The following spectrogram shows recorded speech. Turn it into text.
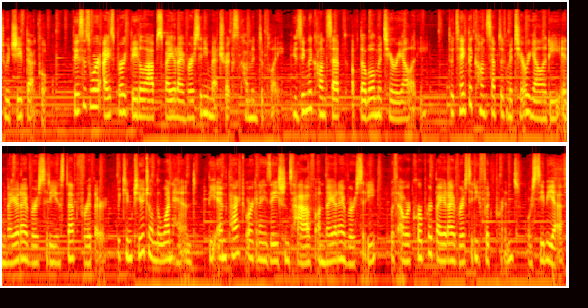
to achieve that goal. This is where Iceberg Data Lab's biodiversity metrics come into play, using the concept of double materiality. To take the concept of materiality in biodiversity a step further, we compute on the one hand the impact organizations have on biodiversity with our corporate biodiversity footprint, or CBF,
